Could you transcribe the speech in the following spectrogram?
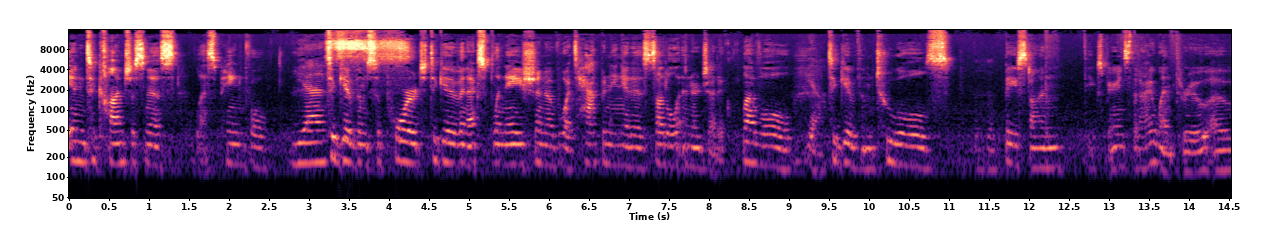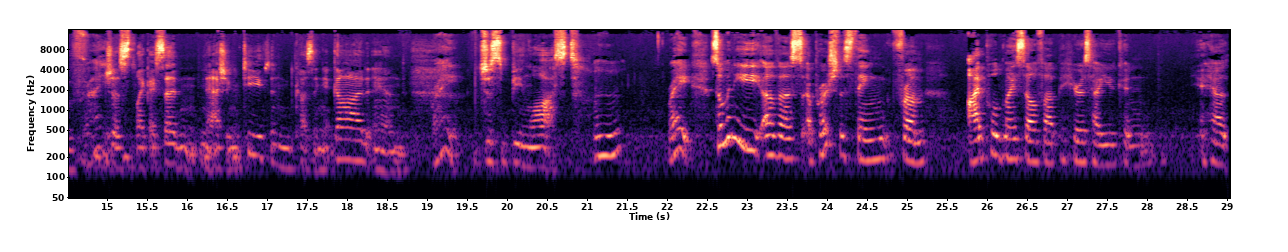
into consciousness less painful yes. to give them support, to give an explanation of what's happening at a subtle energetic level, Yeah. to give them tools mm-hmm. based on the experience that I went through of Right. just, like I said, gnashing of teeth and cussing at God and Right. just being lost. Mm-hmm. Right. So many of us approach this thing from I pulled myself up, here's how you can how,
